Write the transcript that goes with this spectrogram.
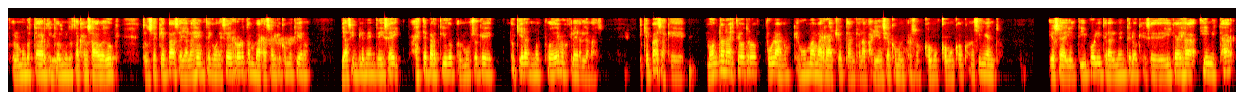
todo el mundo está harto y todo el mundo está cansado de Duque. Entonces, ¿qué pasa? Ya la gente con ese error tan barrasal que cometieron, ya simplemente dice, hey, a este partido, por mucho que lo quieran, no podemos creerle más. ¿Y qué pasa? Que montan a este otro fulano, que es un mamarracho tanto en apariencia como en persona, como, como con conocimiento. Y o sea, y el tipo literalmente lo que se dedica es a imitar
